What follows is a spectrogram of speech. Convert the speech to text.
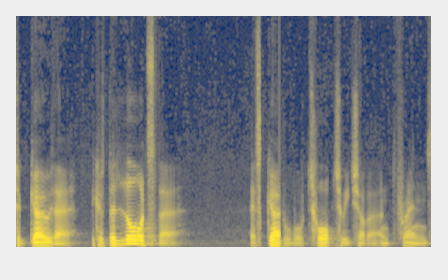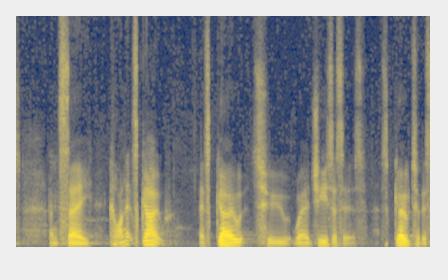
to go there because the Lord's there. Let's go. We'll talk to each other and friends and say, Come on, let's go. Let's go to where Jesus is. Let's go to this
